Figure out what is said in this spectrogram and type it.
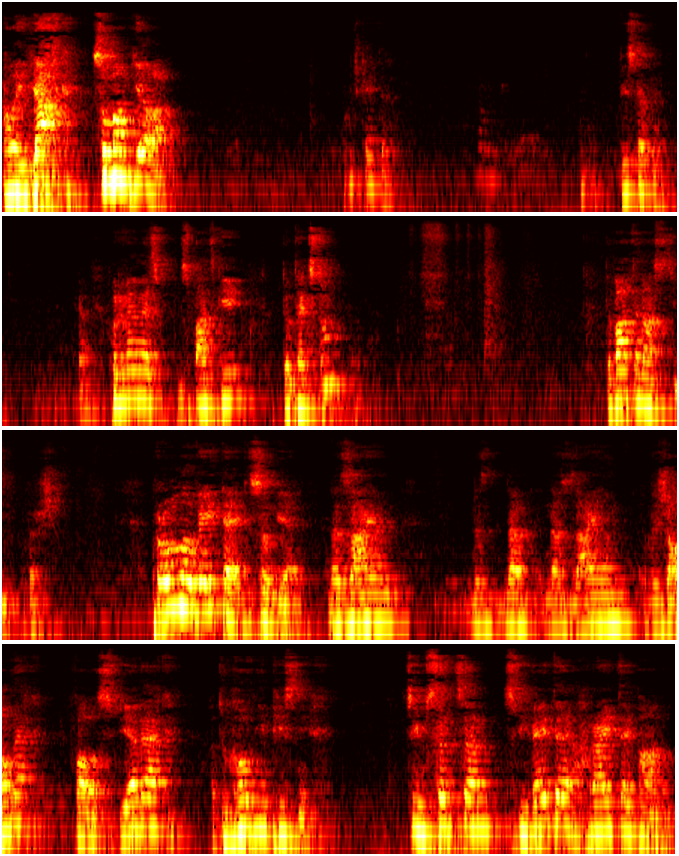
Ale jak? Co mám dělat? Počkejte. Vysvětlím. Podíváme zpátky do textu. 19. verš. Promlouvejte k sobě na zájem, na, na zájem v žalmech, chvalospěvech a duchovních písních. Svým srdcem zpívejte a hrajte pánu.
